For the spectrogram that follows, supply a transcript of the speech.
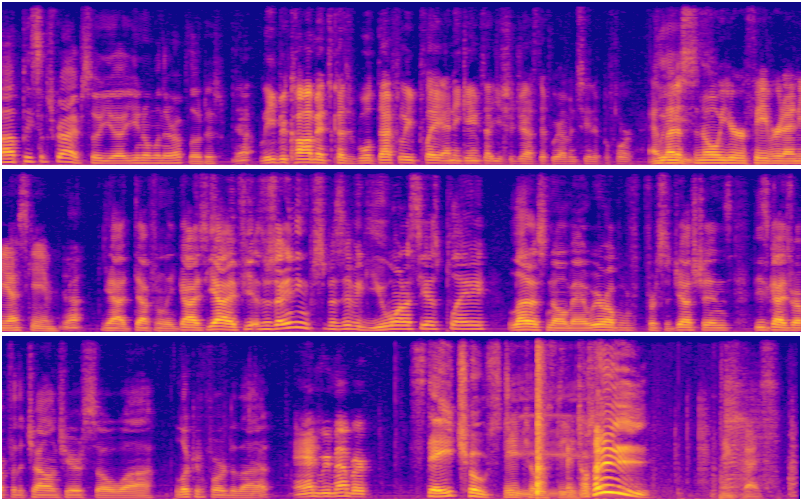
uh, please subscribe so you, you know when they're uploaded. Yeah. Leave your comments because we'll definitely play any games that you suggest if we haven't seen it before. And let us know your favorite NES game. Yeah, Yeah, definitely, guys. Yeah, if, you, if there's anything specific you want to see us play, let us know, man. We're open for suggestions. These guys are up for the challenge here, so uh, looking forward to that. And remember, Stay toasty. Stay toasty. Chelsea! Thanks, guys.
